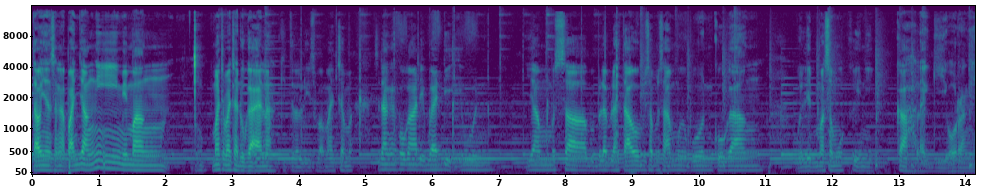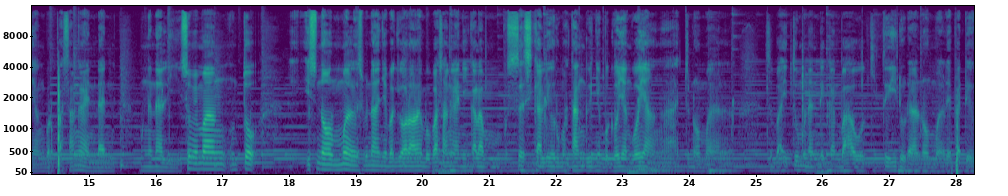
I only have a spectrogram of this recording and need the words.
tahun yang sangat panjang ni memang macam-macam dugaan lah kita lalui sebab macam sedangkan korang adik-beradik pun yang besar berbelah-belah tahun bersama-sama pun korang boleh masa muka ni kah lagi orang yang berpasangan dan mengenali. So memang untuk is normal sebenarnya bagi orang-orang yang berpasangan ni kalau sesekali rumah tangganya bergoyang-goyang. Ha, itu normal sebab itu menandakan bahawa kita hidup dalam normal daripada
